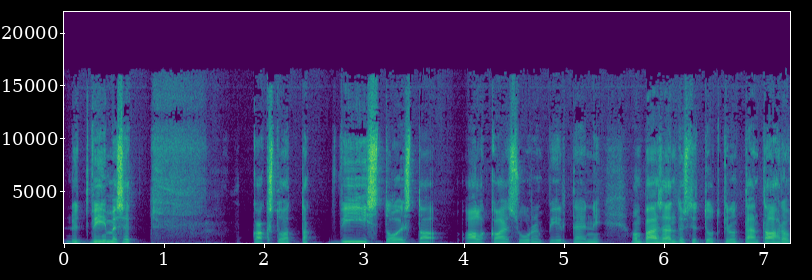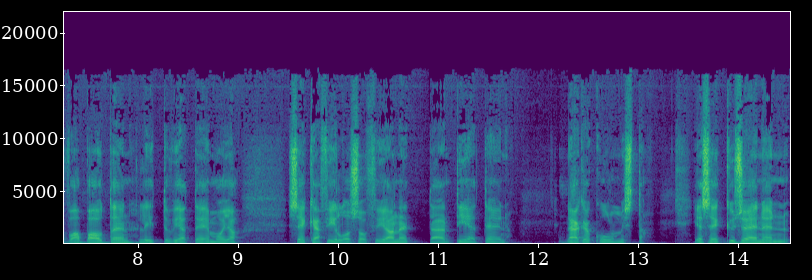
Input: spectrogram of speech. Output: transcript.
nyt viimeiset 2015 alkaen suurin piirtein, niin on pääsääntöisesti tutkinut tähän tahdon vapauteen liittyviä teemoja sekä filosofian että tieteen näkökulmista. Ja se kyseinen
